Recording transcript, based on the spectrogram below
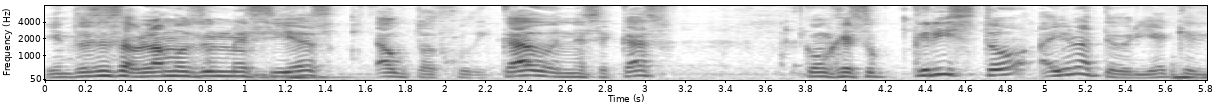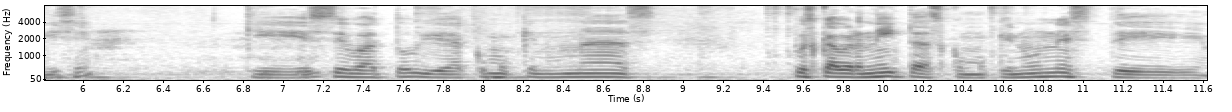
Y entonces hablamos de un Mesías autoadjudicado en ese caso. Con Jesucristo hay una teoría que dice que ese vato vivía como que en unas, pues cavernitas, como que en un este,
